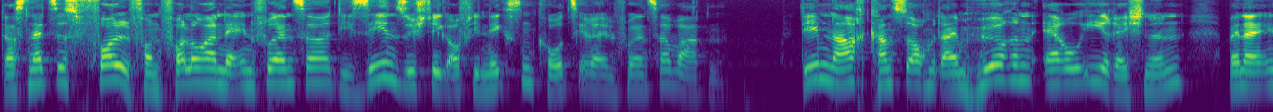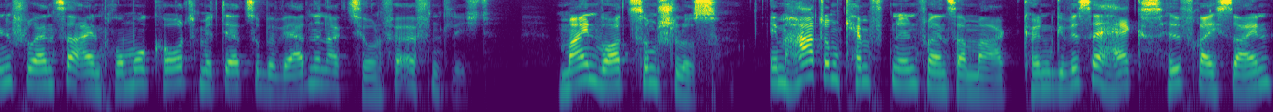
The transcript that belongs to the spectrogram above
Das Netz ist voll von Followern der Influencer, die sehnsüchtig auf die nächsten Codes ihrer Influencer warten. Demnach kannst du auch mit einem höheren ROI rechnen, wenn ein Influencer einen Promocode mit der zu bewerbenden Aktion veröffentlicht. Mein Wort zum Schluss. Im hart umkämpften Influencer-Markt können gewisse Hacks hilfreich sein,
